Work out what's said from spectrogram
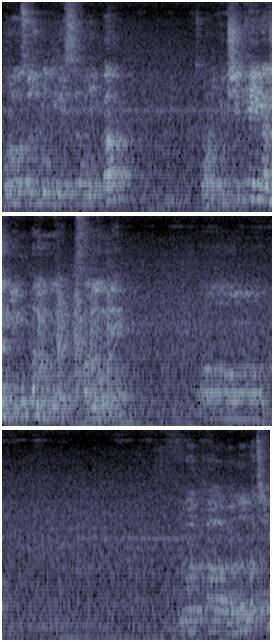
뭐라고 써주면 되겠습니까? 잠깐만 60k가 지금 2 곱하기 로그 4분의 5네. 어 그렇다면은 맞지?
